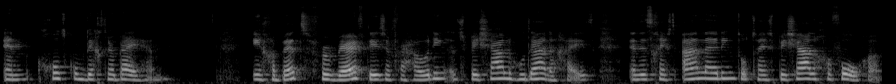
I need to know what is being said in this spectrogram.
en God komt dichter bij hem. In gebed verwerft deze verhouding een speciale hoedanigheid en dit geeft aanleiding tot zijn speciale gevolgen.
